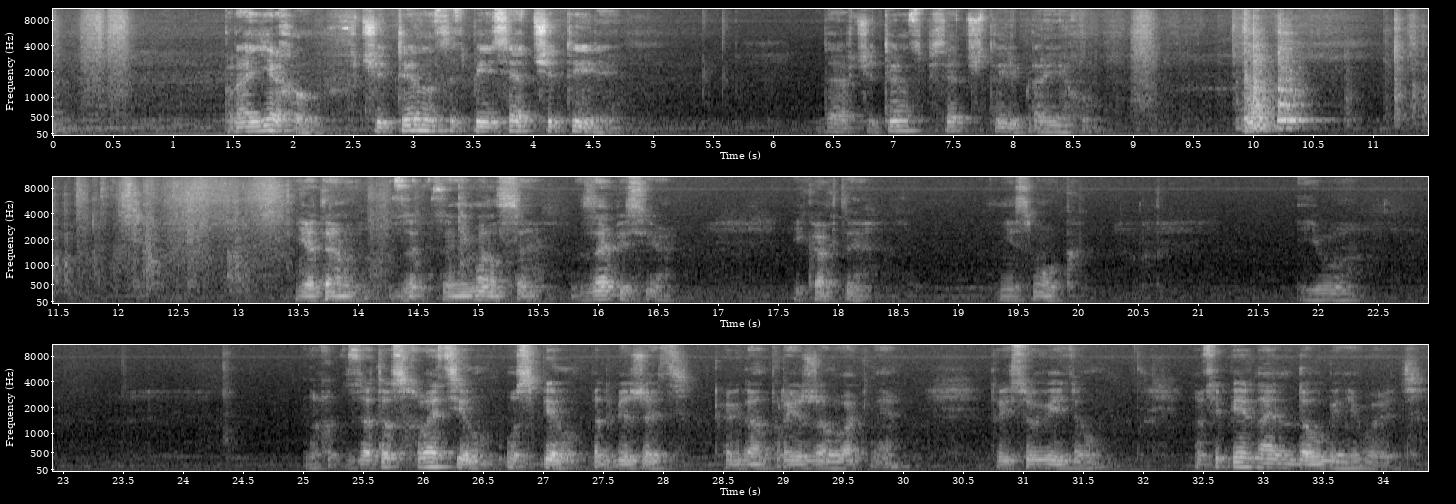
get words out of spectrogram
Проехал в 14.54. Да, в 14.54 проехал. Я там за занимался записью и как-то не смог его но зато схватил, успел подбежать, когда он проезжал в окне. То есть увидел. Но теперь, наверное, долго не будет.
